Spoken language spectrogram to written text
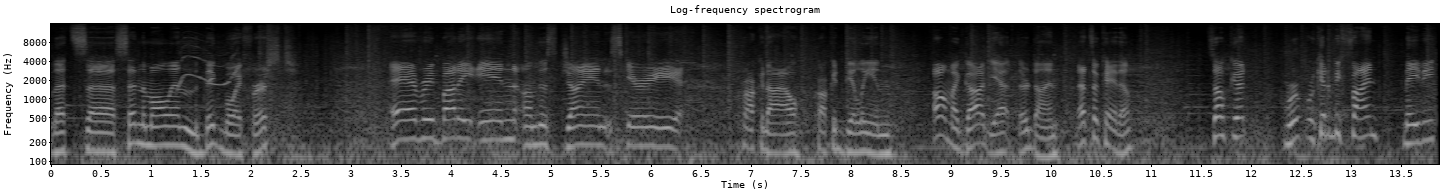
Let's uh, send them all in the big boy first. Everybody in on this giant, scary crocodile, crocodilian. Oh my god, yeah, they're dying. That's okay though. It's all good. We're, we're gonna be fine, maybe.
